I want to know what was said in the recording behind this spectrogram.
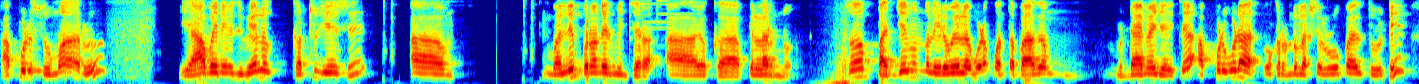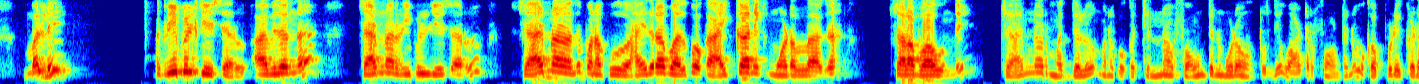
అప్పుడు సుమారు యాభై ఎనిమిది వేలు ఖర్చు చేసి ఆ మళ్ళీ పునర్నిర్మించారు ఆ యొక్క పిల్లర్ను. సో పద్దెనిమిది వందల ఇరవైలో కూడా కొంత భాగం డ్యామేజ్ అయితే అప్పుడు కూడా ఒక రెండు లక్షల రూపాయలతోటి మళ్ళీ రీబిల్డ్ చేశారు. ఆ విధంగా చార్మినార్ రీబిల్డ్ చేశారు. చార్మినార్ అనేది మనకు హైదరాబాద్కు ఒక ఐకానిక్ మోడల్ లాగా చాలా బాగుంది. చార్మినార్ మధ్యలో మనకు ఒక చిన్న ఫౌంటైన్ కూడా ఉంటుంది. Water fountain. ఒకప్పుడు ఇక్కడ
